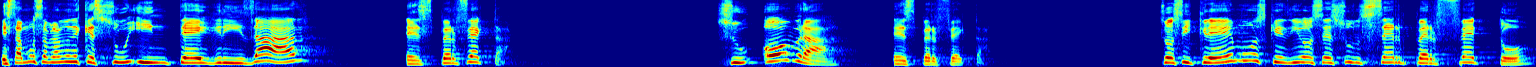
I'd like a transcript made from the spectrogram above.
Estamos hablando de que su integridad es perfecta. Su obra es perfecta. So, si creemos que Dios es un ser perfecto,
